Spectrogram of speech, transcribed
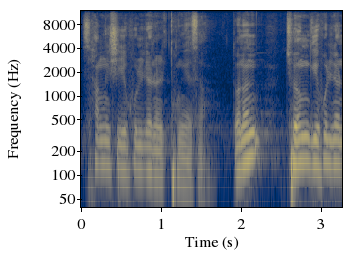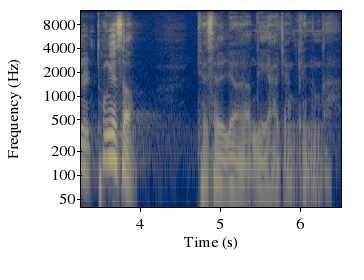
상시 훈련을 통해서 또는 정기 훈련을 통해서 되살려내야 하지 않겠는가.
